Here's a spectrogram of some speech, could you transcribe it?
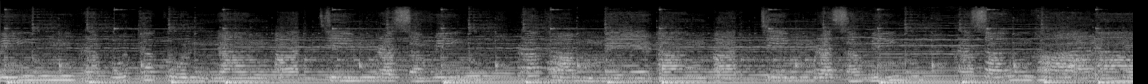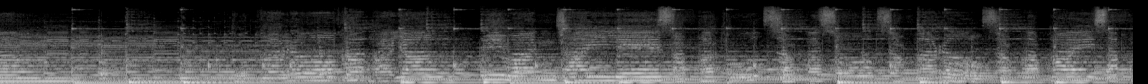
มิงพระพุทธคุณนางปัจจิมรสมิง พระธรรมเมตังปัจจิมรสมิง พระสังฆานังทุกขโรคพายังวิวันชัยเยสัพพทุกสัพพโศกสัพพโรคสัพพภัยสัพพ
